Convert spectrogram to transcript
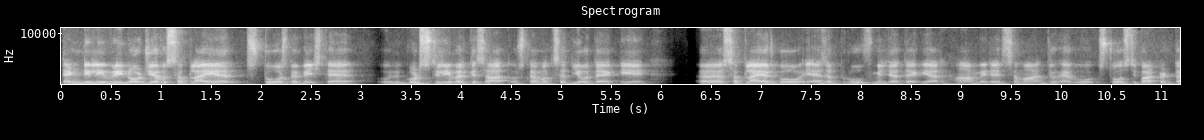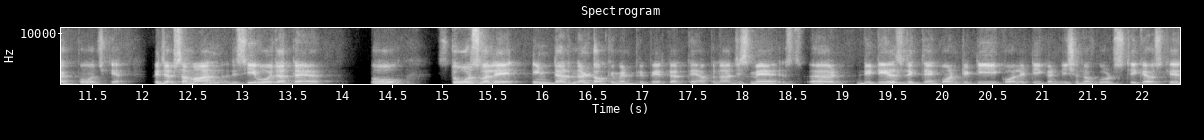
देन डिलीवरी नोट जो है वो सप्लायर स्टोर्स में बेचता है गुड्स डिलीवर के साथ। उसका मकसद ये होता है कि सप्लायर को एज अ प्रूफ मिल जाता है कि यार हाँ मेरे सामान जो है वो स्टोर्स डिपार्टमेंट तक पहुँच गया फिर जब सामान रिसीव हो जाता है तो स्टोर्स वाले इंटरनल डॉक्यूमेंट प्रिपेयर करते हैं अपना, जिसमें डिटेल्स लिखते हैं quantity quality condition of goods ठीक है, उसके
